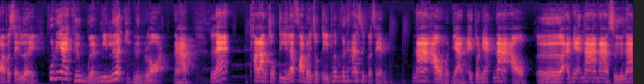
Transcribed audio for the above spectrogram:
100%เลยพูดง่ายๆคือเหมือนมีเลือดอีก 1 หลอดนะครับและพลังโจมตีและความเร็วโจมตีเพิ่มขึ้น 50%น่าเอาเหมือนกันไอตัวเนี้ยน่าเอาเอออันเนี้ยน่าน่าซื้อนะ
